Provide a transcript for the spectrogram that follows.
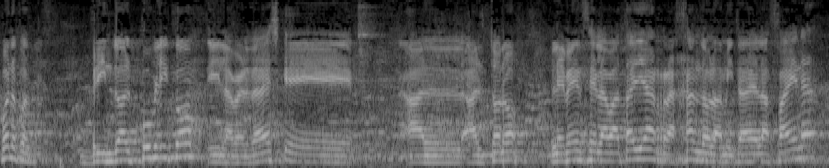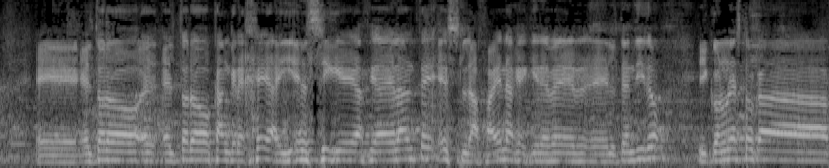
Bueno, pues brindó al público y la verdad es que al, al toro le vence la batalla rajando la mitad de la faena. Eh, el toro el, el toro cangrejea y él sigue hacia adelante. Es la faena que quiere ver el tendido y con una estocada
